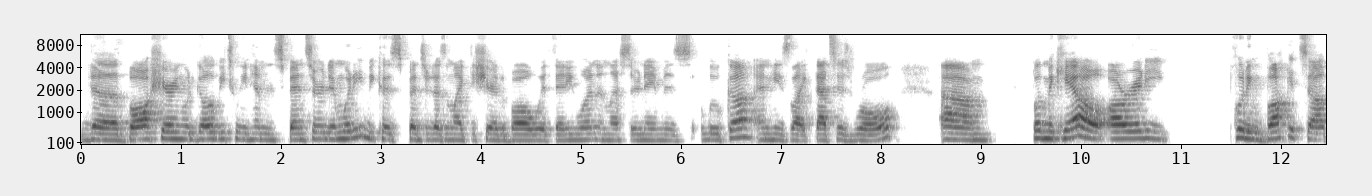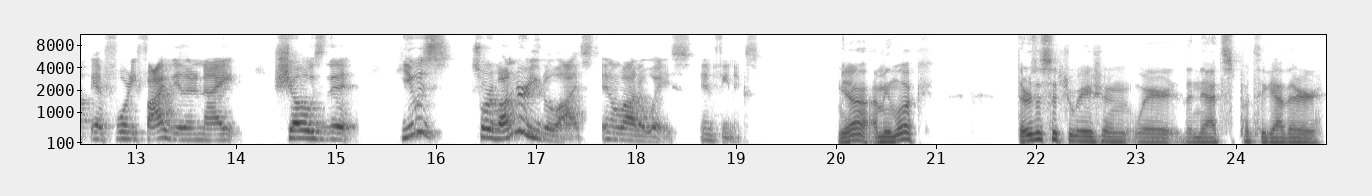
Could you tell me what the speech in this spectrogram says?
the ball sharing would go between him and Spencer Dinwiddie because Spencer doesn't like to share the ball with anyone unless their name is Luka and he's like that's his role. Um, but Mikal already putting buckets up at 45 the other night shows that he was sort of underutilized in a lot of ways in Phoenix. Yeah, I mean, look, there's a situation where the Nets put together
